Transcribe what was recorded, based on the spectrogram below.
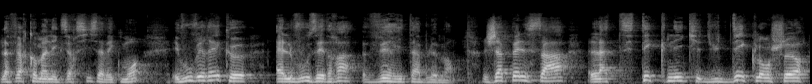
la faire comme un exercice avec moi et vous verrez que elle vous aidera véritablement. J'appelle ça la technique du déclencheur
